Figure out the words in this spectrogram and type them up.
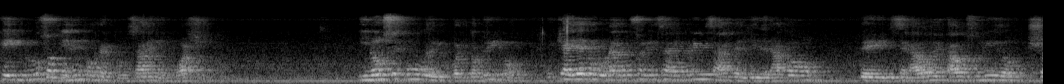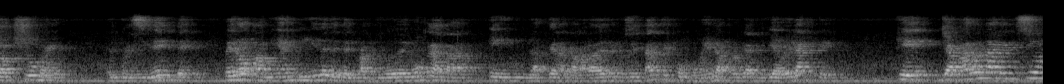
que incluso tienen corresponsales en Washington y no se cubre en Puerto Rico. Es que ayer hubo una conferencia de prensa del liderato del Senado de Estados Unidos, Chuck Schumer, el presidente, pero habían líderes del Partido Demócrata en la, de la Cámara de Representantes, como es la propia Lidia Velázquez, que llamaron la atención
